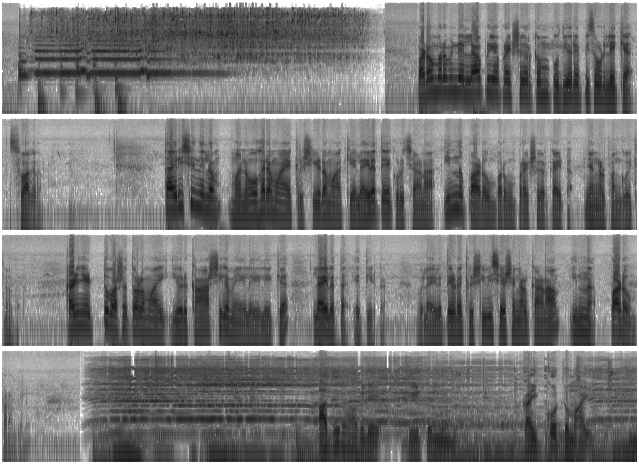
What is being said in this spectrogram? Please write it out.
പടവമ്പറമ്പിന്റെ എല്ലാ പ്രിയ പ്രേക്ഷകർക്കും പുതിയൊരു എപ്പിസോഡിലേക്ക് സ്വാഗതം. തരിശു നിലം മനോഹരമായ കൃഷിയിടമാക്കിയ ലൈലത്തെക്കുറിച്ചാണ് ഇന്ന് പാടവും പറമ്പും പ്രേക്ഷകർക്കായിട്ട് ഞങ്ങൾ പങ്കുവയ്ക്കുന്നത്. കഴിഞ്ഞ എട്ട് വർഷത്തോളമായി ഈ ഒരു കാർഷിക മേഖലയിലേക്ക് ലൈലത്ത് എത്തിയിട്ട്. അപ്പോൾ ലൈലത്തയുടെ കൃഷി വിശേഷങ്ങൾ കാണാം ഇന്ന് പാടവും പറമ്പിൽ അതിരാവിലെ വീട്ടിൽ നിന്ന് കൈക്കോട്ടുമായി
